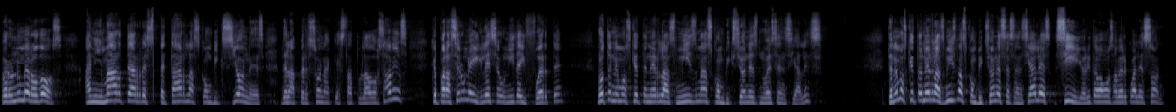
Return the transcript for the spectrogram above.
Pero número dos, animarte a respetar las convicciones de la persona que está a tu lado. ¿Sabes que para ser una iglesia unida y fuerte, ¿No tenemos que tener las mismas convicciones no esenciales? ¿Tenemos que tener las mismas convicciones esenciales? Sí, y ahorita vamos a ver cuáles son.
